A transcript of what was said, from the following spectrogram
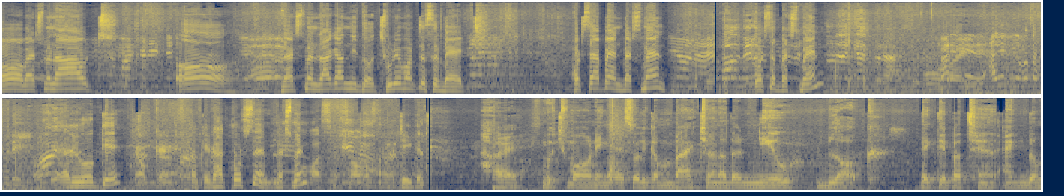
ও ব্যাটসম্যান আউট ও ব্যাটসম্যান রাগান্বিত ছুড়ে মারতেছে bat what's happen batsman what's up batsman are you okay okay okay ঘাট পড়ছেন ব্যাটসম্যান ঠিক আছে hi good morning guys welcome back to another new blog দেখতে পাচ্ছেন একদম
